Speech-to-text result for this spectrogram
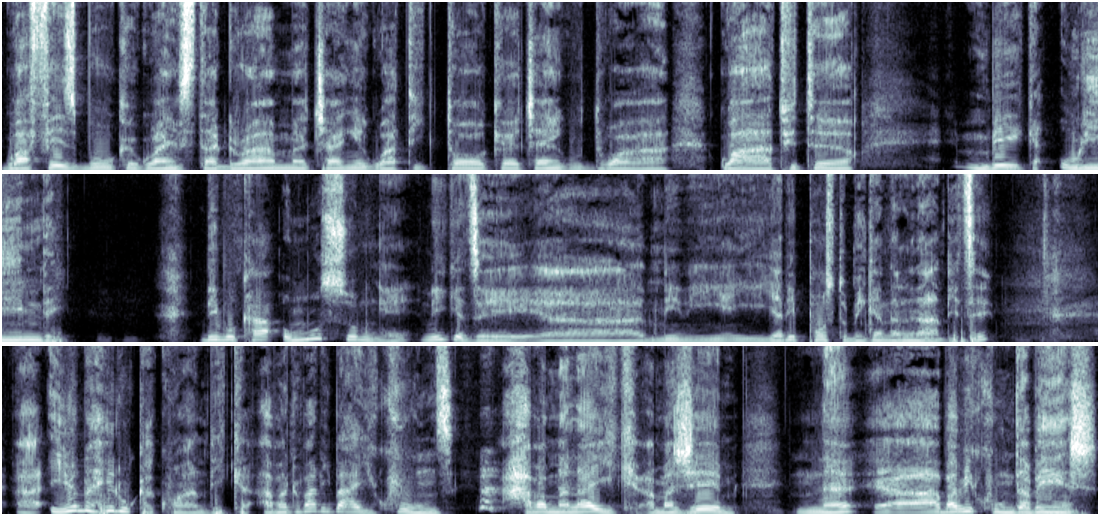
rwa facebook rwa instagram cyangwa rwa tiktok cyangwa rwa twitter mbega urinde. Ndibuka umunsi umwe nigeze eh, yari posite umigana nanditse Ah, iyo naheruka kwandika abantu bari bayikunze. Haba malayike amajeme ah, ababikunda benshi.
